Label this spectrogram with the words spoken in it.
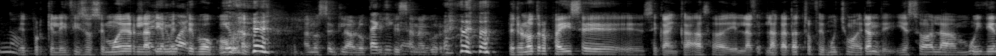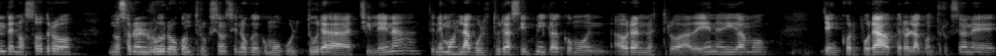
No. Es porque el edificio se mueve relativamente igual, poco. igual. A no ser, claro, los que empiezan a correr. Pero en otros países eh, se caen casas y la, la catástrofe es mucho más grande. Y eso habla muy bien de nosotros, no solo en el rubro construcción, sino que como cultura chilena, tenemos la cultura sísmica como en- ahora en nuestro ADN, digamos, ya incorporado, pero la construcción es,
